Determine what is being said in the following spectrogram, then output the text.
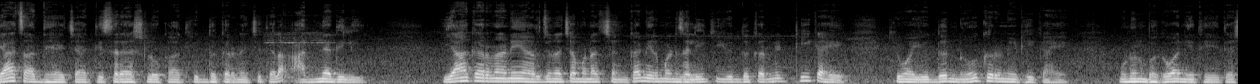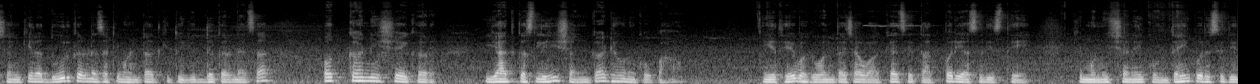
याच अध्यायाच्या तिसऱ्या श्लोकात युद्ध करण्याची त्याला आज्ञा दिली. या कारणाने अर्जुनाच्या मनात शंका निर्माण झाली की युद्ध करणे ठीक आहे किंवा युद्ध न करणे ठीक आहे. म्हणून भगवान येथे त्या शंकेला दूर करण्यासाठी म्हणतात की तू युद्ध करण्याचा पक्का निश्चय कर. यात कसलीही शंका ठेवू नको पहा. येथे भगवंताच्या वाक्याचे तात्पर्य असं दिसते की मनुष्याने कोणत्याही परिस्थितीत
